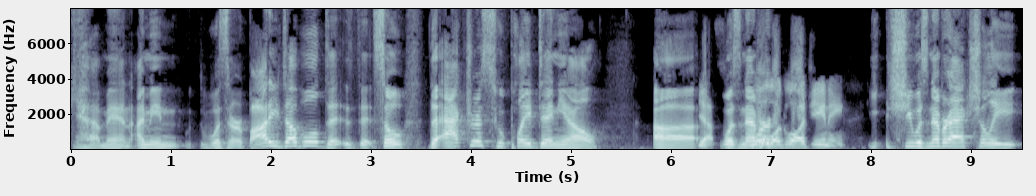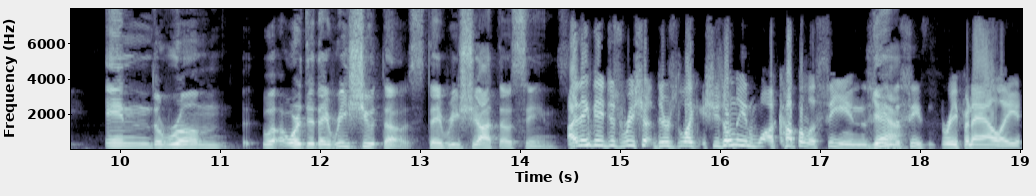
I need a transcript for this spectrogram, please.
yeah, man. I mean, was there a body double? Did- did- so the actress who played Danielle uh, Yes, was never. Lola Glaudini. She was never actually in the room, or did they reshoot those? They reshot those scenes. I think they just reshot. There's like she's only in a couple of scenes Yeah. in the season three finale,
